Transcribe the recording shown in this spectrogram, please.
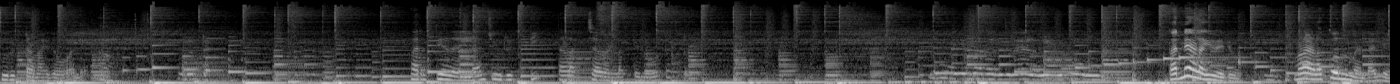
ചുരുട്ടണം ഇതുപോലെ? ആ. പരത്തിയതെല്ലാം ചുരുട്ടി തിളച്ച വെള്ളത്തിലോട്ട് ഇട്ടു. തന്നെ ഇളകി വരുമോ നമ്മൾ ഇളക്കൊന്നും വേണ്ട അല്ലേ?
